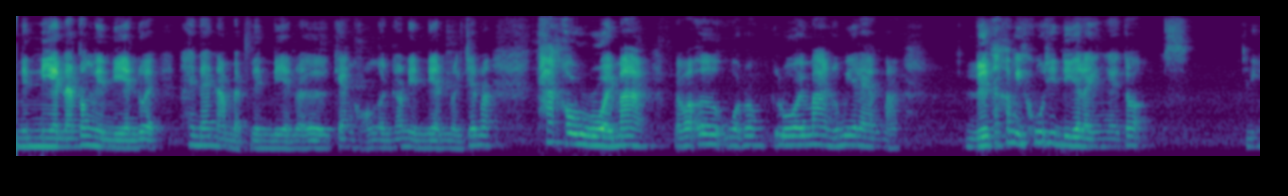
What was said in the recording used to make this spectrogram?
เนียนๆนั้นต้องเนียนๆด้วย ให้แนะนำแบบเนียนๆว่าเออแกล้งของเงินเขาเนียนๆอย่างเช่นว่า ถ้าเขารวยมากแปลว่าเอออวดว่ารวยมากหรือมีอะไรต่างๆ หรือถ้าเขามีคู่ที่ดีอะไรยังไงก็อันนี้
